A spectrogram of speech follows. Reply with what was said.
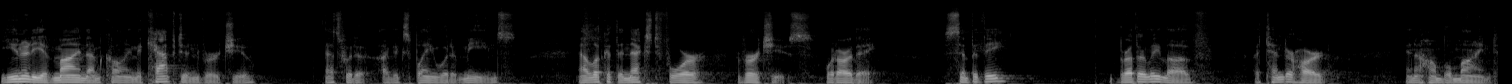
Unity of mind, I'm calling the captain virtue. That's what it, I've explained what it means. Now, look at the next four virtues. What are they? Sympathy, brotherly love, a tender heart, and a humble mind.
